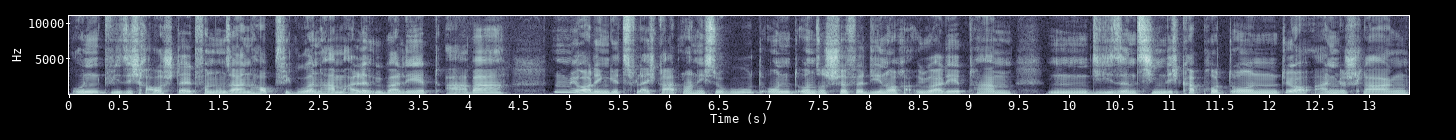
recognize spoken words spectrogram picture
Und wie sich rausstellt, von unseren Hauptfiguren haben alle überlebt, aber hm, ja, denen geht es vielleicht gerade noch nicht so gut. Und unsere Schiffe, die noch überlebt haben, hm, die sind ziemlich kaputt und ja, angeschlagen.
